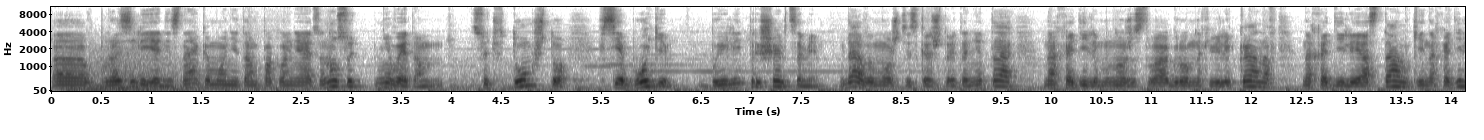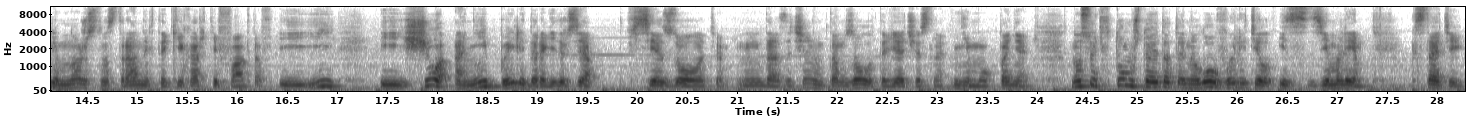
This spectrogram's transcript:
а в Бразилии я не знаю, кому они там поклоняются. Но суть не в этом. Суть в том, что все боги были пришельцами. Да, вы можете сказать, что это не так. Находили множество огромных великанов, находили останки, находили множество странных таких артефактов. И, и, и еще они были, дорогие друзья, все золоте. Да, зачем им там золото, я, честно, не мог понять. Но суть в том, что этот НЛО вылетел из Земли. Кстати,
